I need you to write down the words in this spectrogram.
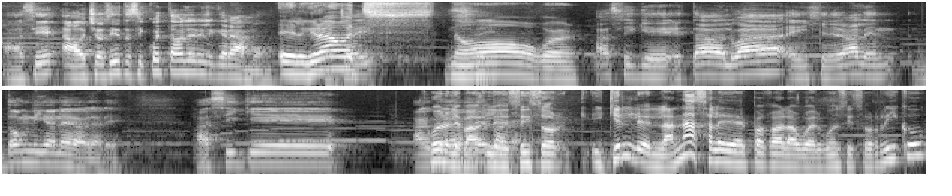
Así a 850 dólares el gramo. El gramo. No, weón. Así que está evaluada en general en 2 millones de dólares. Así que. Bueno, le, le se hizo. ¿Y quién le- La NASA le debe haber pagado a la weá. El weón se hizo rico.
